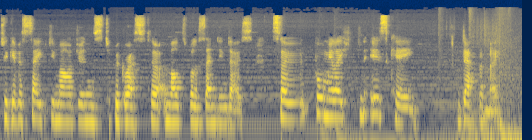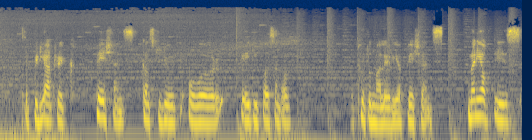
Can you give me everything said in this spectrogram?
to give us safety margins to progress to a multiple ascending dose. So, formulation is key, definitely. The pediatric patients constitute over 80% of total malaria patients. Many of these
